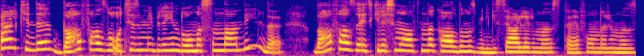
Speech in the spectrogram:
belki de daha fazla otizmli bireyin doğmasından değil de daha fazla etkileşim altında kaldığımız bilgisayarlarımız, telefonlarımız,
